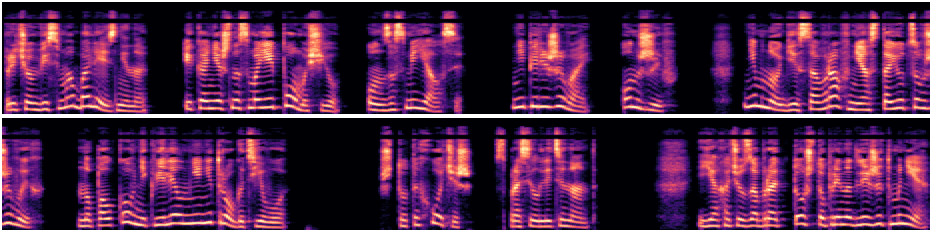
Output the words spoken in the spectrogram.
Причем весьма болезненно, и, конечно, с моей помощью», он засмеялся. «Не переживай, он жив. Немногие, соврав, не остаются в живых но полковник велел мне не трогать его. «Что ты хочешь?» — спросил лейтенант. «Я хочу забрать то, что принадлежит мне»,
